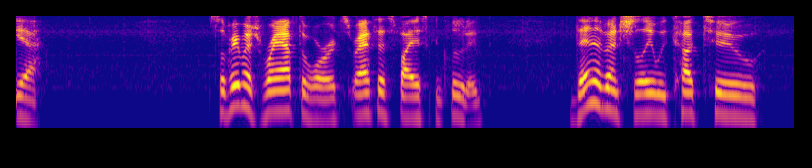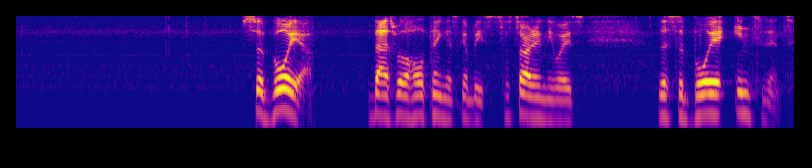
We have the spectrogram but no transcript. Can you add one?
Yeah. So pretty much right afterwards, right after this fight is concluded, then eventually we cut to Shibuya. That's where the whole thing is going to be started, anyways. The Shibuya incident.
